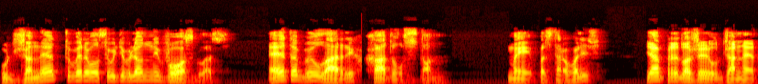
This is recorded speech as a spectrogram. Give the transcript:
у Джанет вырвался удивленный возглас. Это был Ларри Хаддлстон. Мы поздоровались. Я предложил Джанет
